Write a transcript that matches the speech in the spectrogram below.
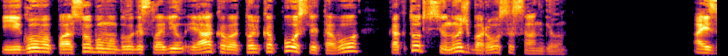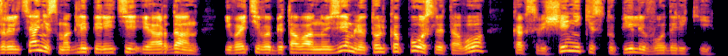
Иегова по-особому благословил Иакова только после того, как тот всю ночь боролся с ангелом. А израильтяне смогли перейти Иордан и войти в обетованную землю только после того, как священники ступили в воды реки.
